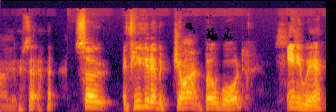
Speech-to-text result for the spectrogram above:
100%. So, if you could have a giant billboard anywhere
